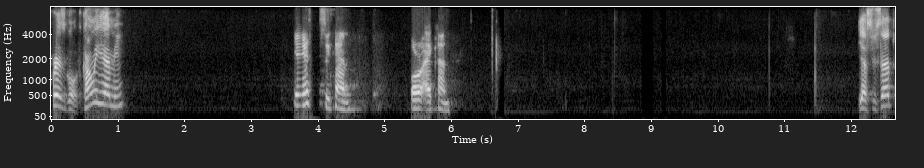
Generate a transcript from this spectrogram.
Praise God. Can we hear me? Yes, we can. Or I can. Yes, you said?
